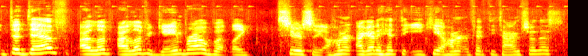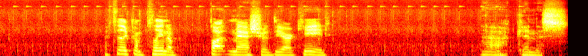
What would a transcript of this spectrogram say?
The dev, I love I love your game, bro, but, like, seriously, 100, I gotta hit the E key 150 times for this? I feel like I'm playing a button masher at the arcade. Oh, goodness.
